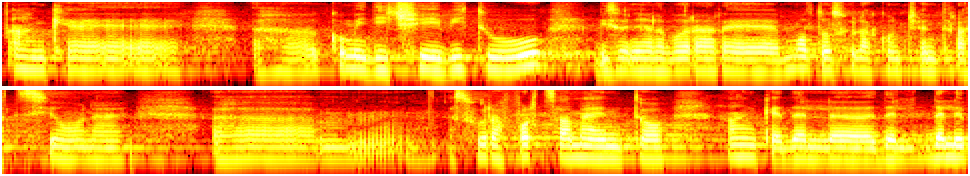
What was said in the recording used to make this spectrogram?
anche eh, come dicevi tu, bisogna lavorare molto sulla concentrazione, sul rafforzamento anche del, del, delle,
